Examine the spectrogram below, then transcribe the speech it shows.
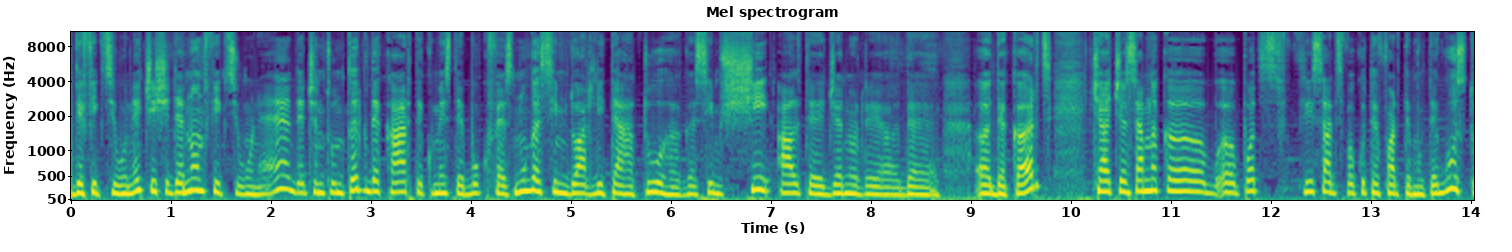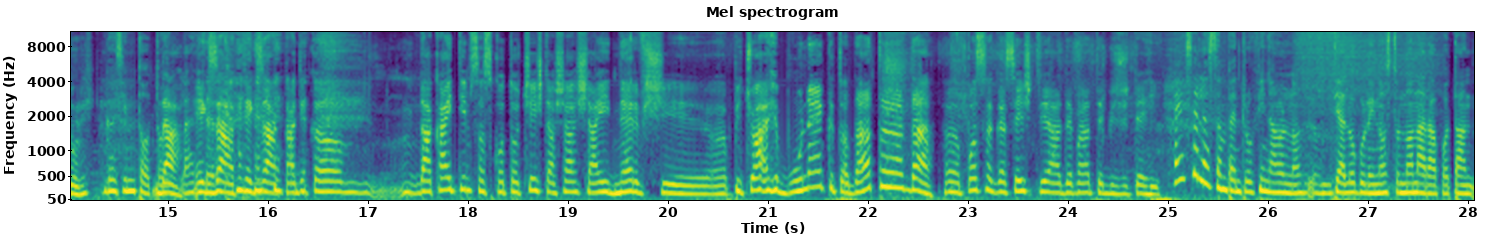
de ficțiune, ci și de non-ficțiune. Deci, într-un târg de carte, cum este Bookfest, nu găsim doar literatură, găsim și alte genuri uh, de, uh, de cărți, ceea ce înseamnă că poți fi satisfăcute foarte multe gusturi. Găsim totul. Da, la exact, târg. exact. Adică, dacă ai timp să scotocești așa și ai nervi și picioare bune, câteodată, da, poți să găsești adevărate bijuterii. Hai să lăsăm pentru finalul nostru, dialogului nostru Nona Rapotan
